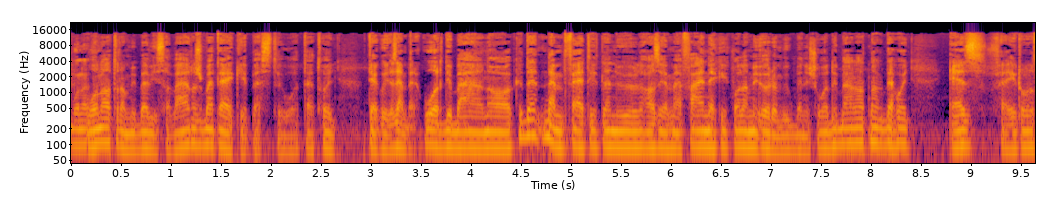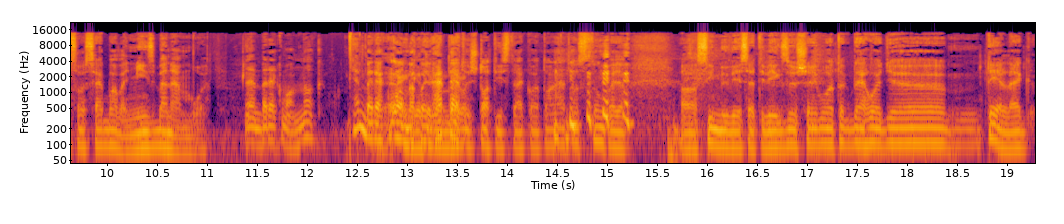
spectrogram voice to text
Vonat. vonatra, ami bevisz a városba, hát elképesztő volt. Tehát, hogy tényleg, hogy az emberek ordibálnak, de nem feltétlenül azért, mert fáj nekik valami örömükben is ordibálhatnak, de hogy ez Fehér Oroszországban vagy Minskben nem volt. Emberek vannak? Emberek vannak, vagy hát lehet, hogy statisztákkal találkoztunk, vagy a, a színművészeti végzősei voltak, de hogy ö, tényleg,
